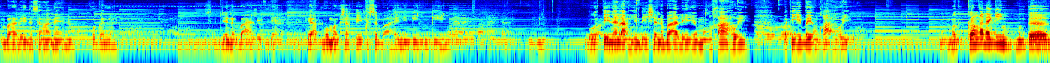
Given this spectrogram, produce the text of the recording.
Nabali na sa na yan oh. Pag ganun. So dyan nabali yan. Kaya bumagsak dito sa bahay ni Gingging. Hmm. Buti na lang hindi siya nabali yung mga kahoy. Matibay yung kahoy oh. Mag kuha ka na Ging. Mag uh,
